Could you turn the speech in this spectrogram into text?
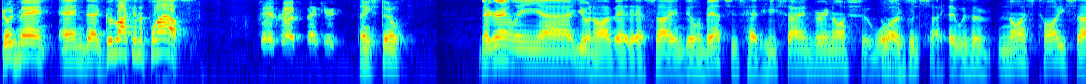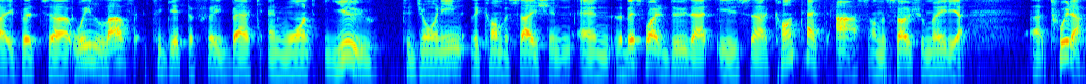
Good man, and uh, good luck in the playoffs. Cheers, guys. Thank you. Thanks, Dill. Now, Grantley, uh, you and I have had our say, and Dillon Boucher's had his say, and very nice it was. It was a good say. It was a nice, tidy say, but uh, we love to get the feedback and want you to join in the conversation. And the best way to do that is uh, contact us on the social media. Uh, Twitter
